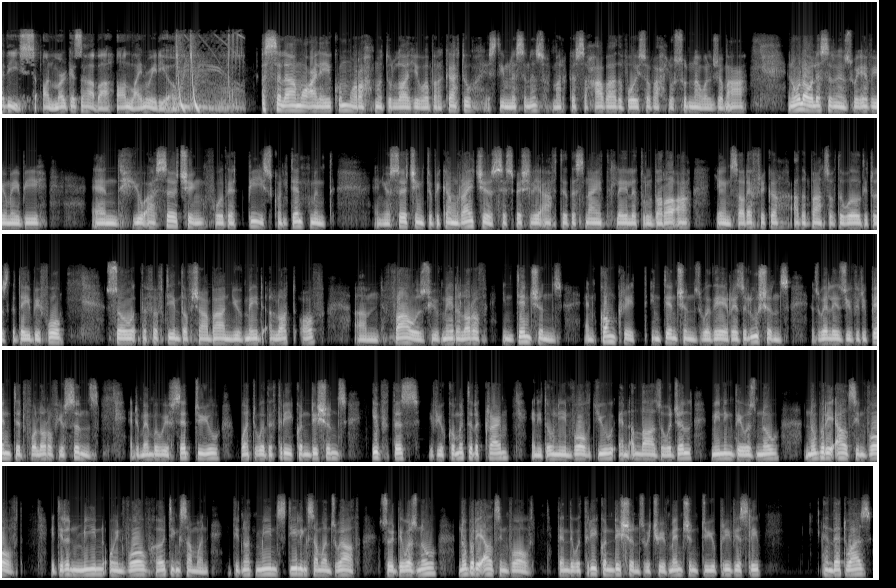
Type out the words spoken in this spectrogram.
Hadith on Markaz Sahaba Online Radio. Assalamu alaikum wa rahmatullahi wa barakatuh. Esteemed listeners of Markaz Sahaba, the voice of Ahlul Sunnah wal Jama'ah, and all our listeners, wherever you may be, and you are searching for that peace, contentment, and you're searching to become righteous, especially after this night, Laylatul Bara'ah, here in South Africa, other parts of the world, it was the day before. So, the 15th of Shaban, you've made a lot of um, vows, you've made a lot of intentions, and concrete intentions were there, resolutions, as well as you've repented for a lot of your sins. And remember, we've said to you what were the three conditions if this, if you committed a crime and it only involved you and Allah Azawajal, meaning there was no nobody else involved. It didn't mean or involve hurting someone. It did not mean stealing someone's wealth. So there was no nobody else involved. Then there were three conditions which we've mentioned to you previously, and that was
